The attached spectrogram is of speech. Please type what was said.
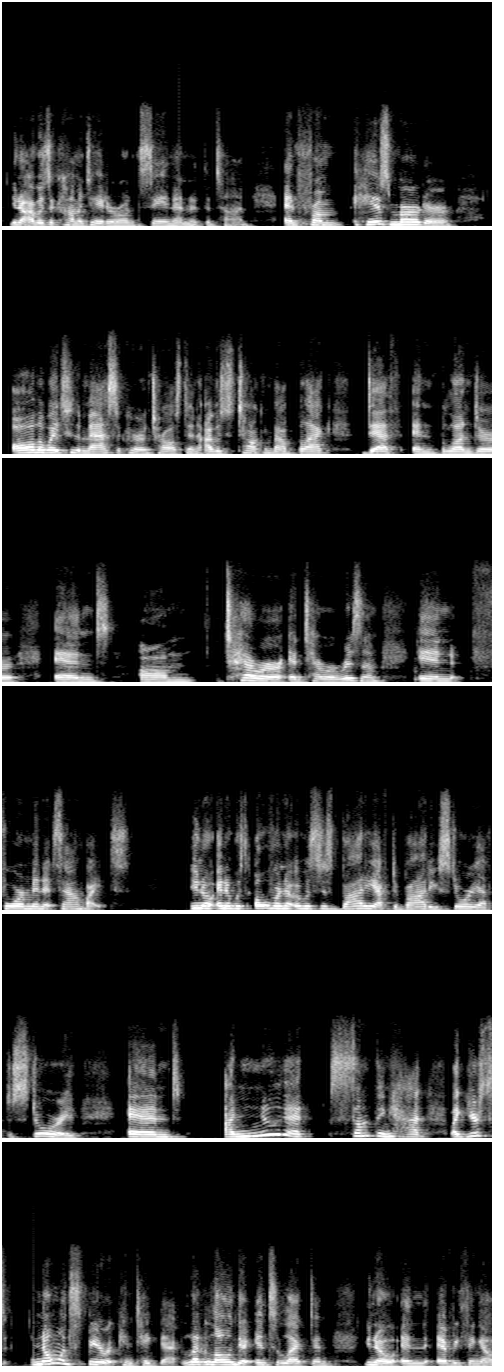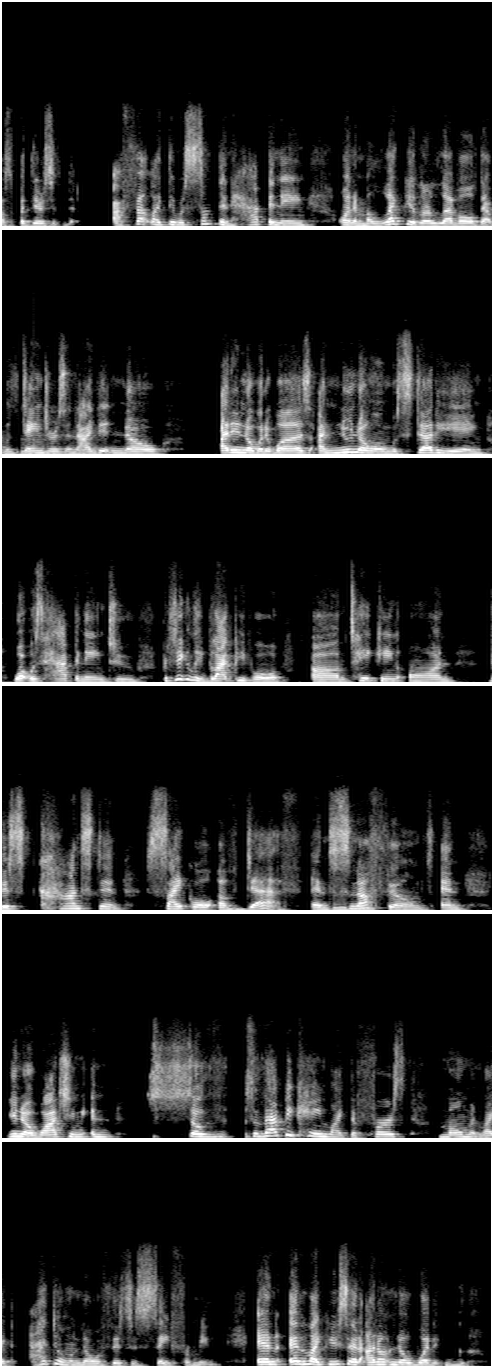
you know, I was a commentator on CNN at the time, and from his murder all the way to the massacre in Charleston, I was talking about Black death and blunder and um, terror and terrorism in four minute sound bites. You know, and it was over and it was just body after body, story after story. And I knew that something had, like, your, no one's spirit can take that, let alone their intellect and, you know, and everything else. But there's, I felt like there was something happening on a molecular level that was dangerous. Mm. And I didn't know I didn't know what it was. I knew no one was studying what was happening to particularly Black people um, taking on this constant cycle of death and Mhm. snuff films and you know watching and so th- so that became like the first moment like I don't know if this is safe for me and and like you said I don't know what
